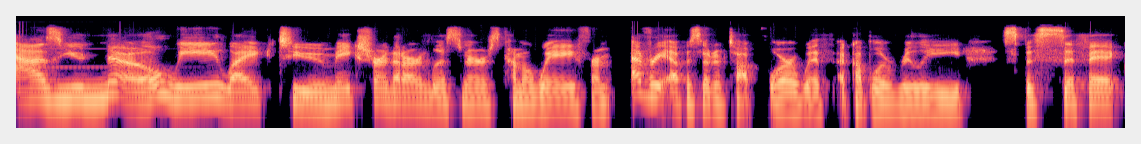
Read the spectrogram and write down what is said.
As you know, we like to make sure that our listeners come away from every episode of Top Floor with a couple of really specific,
